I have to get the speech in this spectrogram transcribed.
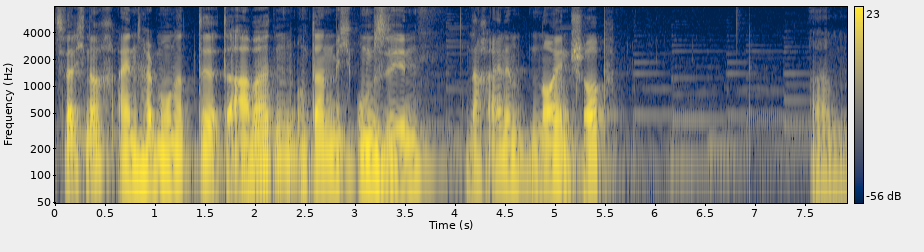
Jetzt werde ich noch eineinhalb Monate da arbeiten und dann mich umsehen nach einem neuen Job. Ähm,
